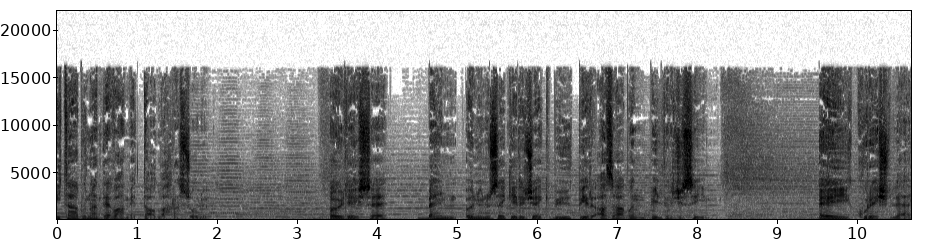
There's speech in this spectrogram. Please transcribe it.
Hitabına devam etti Allah Resulü. Öyleyse ben önünüze gelecek büyük bir azabın bildiricisiyim. Ey Kureşliler!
